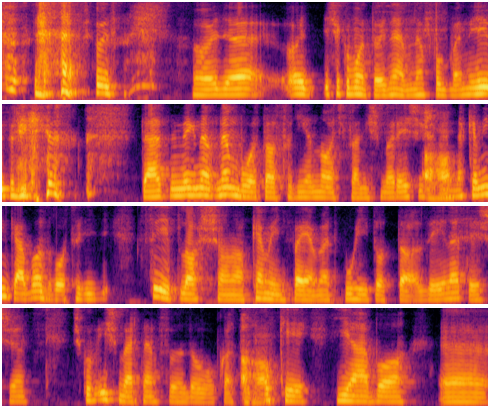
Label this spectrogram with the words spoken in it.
Tehát, hogy, hogy, hogy, és akkor mondta, hogy nem, nem fog menni hétvégén. Tehát még nem, nem volt az, hogy ilyen nagy felismerés, és Aha. nekem inkább az volt, hogy így szép lassan a kemény fejemet puhította az élet, és, és akkor ismertem föl dolgokat, Aha. hogy oké, okay, hiába uh,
